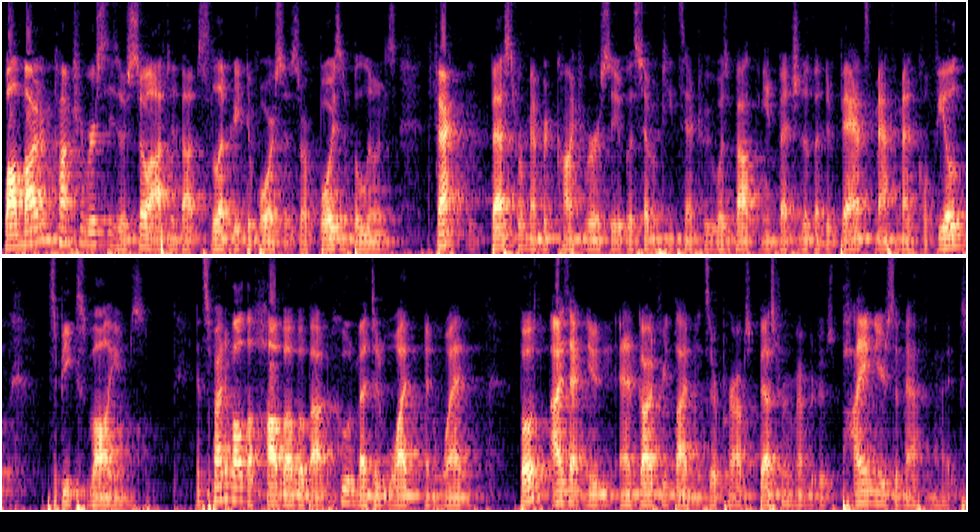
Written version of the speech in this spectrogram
While modern controversies are so often about celebrity divorces or boys and balloons, fact the best remembered controversy of the 17th century was about the invention of an advanced mathematical field speaks volumes. In spite of all the hubbub about who invented what and when, both Isaac Newton and Gottfried Leibniz are perhaps best remembered as pioneers of mathematics,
